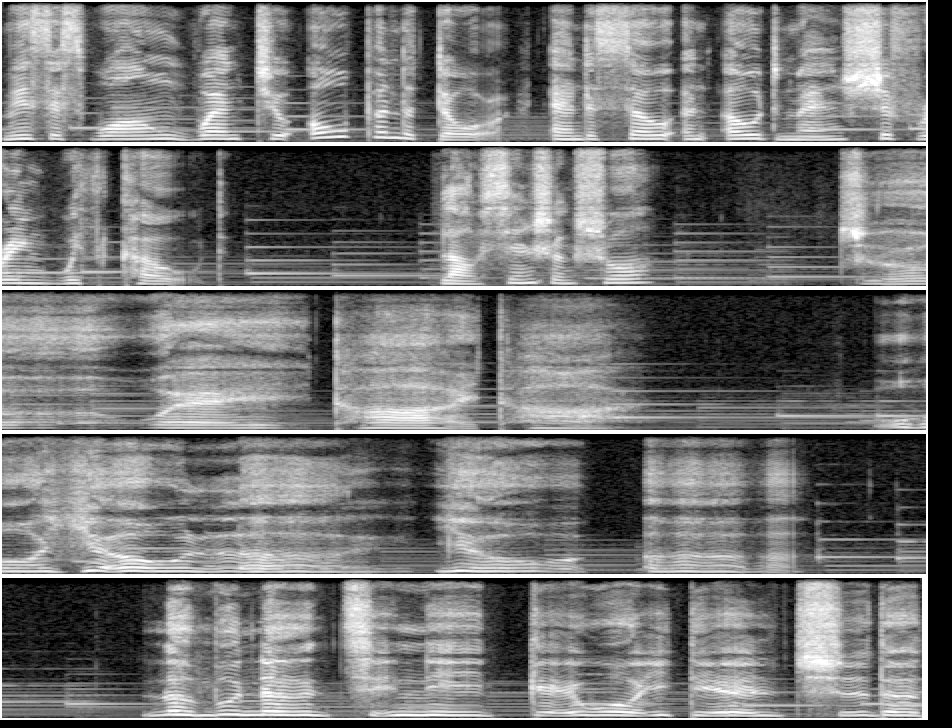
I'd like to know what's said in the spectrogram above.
Mrs. Wang went to open the door and saw an old man shivering with cold. 老先生说。 这位太太，我又冷又饿，能不能请你给我一点吃的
